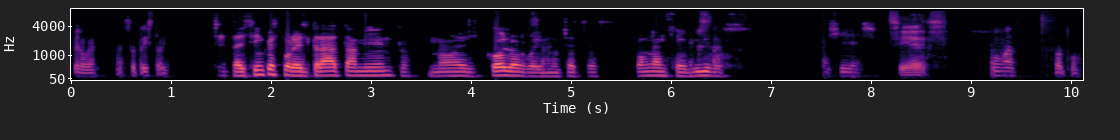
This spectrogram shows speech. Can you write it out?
Pero bueno, es otra historia. 85 es por el tratamiento, no el color, güey, muchachos. Pónganse Exacto. vivos. Así es. Así es. ¿Cómo más, Papu?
